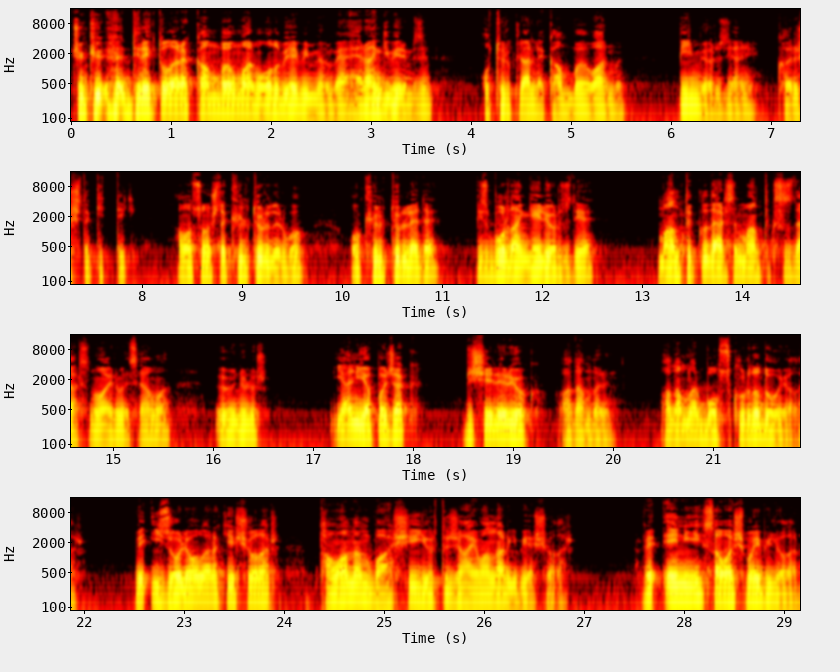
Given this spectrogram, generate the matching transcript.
Çünkü direkt olarak kan bağım var mı onu bile bilmiyorum. Veya herhangi birimizin o Türklerle kan bağı var mı? Bilmiyoruz yani. Karıştık gittik. Ama sonuçta kültürdür bu. O kültürle de biz buradan geliyoruz diye mantıklı dersin mantıksız dersin o ayrı mesele ama övünülür. Yani yapacak bir şeyleri yok adamların. Adamlar bozkurda doğuyorlar. Ve izole olarak yaşıyorlar. Tamamen vahşi yırtıcı hayvanlar gibi yaşıyorlar. Ve en iyi savaşmayı biliyorlar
